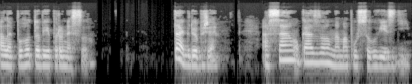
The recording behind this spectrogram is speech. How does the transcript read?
ale pohotově pronesl. Tak dobře. A sám ukázal na mapu souhvězdí.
